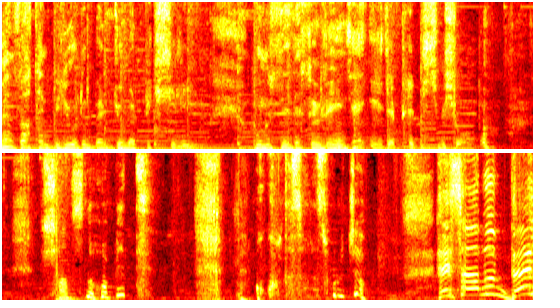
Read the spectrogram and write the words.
Ben zaten biliyordum ben cömert bir kişiliğim. Bunu siz de söyleyince iyice pekişmiş oldu. Şanslı hobbit. Ben okulda sana soracağım. Hesabı ben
